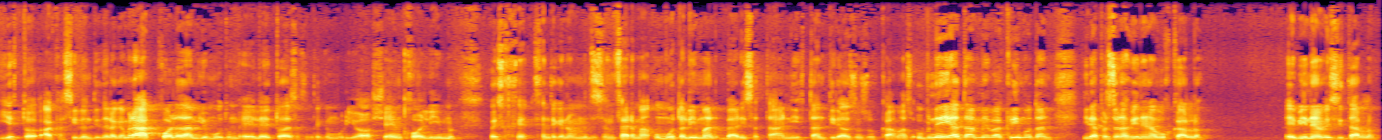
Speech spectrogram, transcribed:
Y esto acá sí lo entiende la cámara. Kol Adam Yomutum Ele, toda esa gente que murió, Shen Holim, pues gente que normalmente se enferma, Umutolim Barisatan, y están tirados en sus camas. Ubnei Adam Meva Krimotan, y las personas vienen a buscarlo, eh, vienen a visitarlo.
